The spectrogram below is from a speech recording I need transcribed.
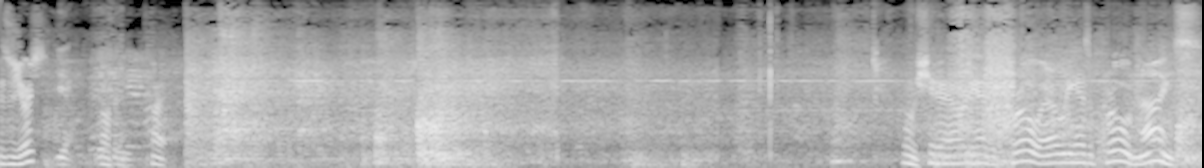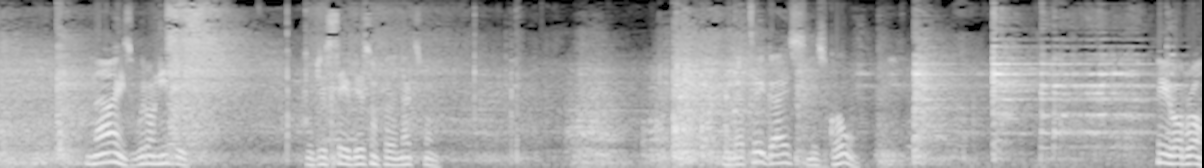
This is yours? Yeah. Okay. Alright. Oh shit, I already have a pro. I already has a pro. Nice. Nice. We don't need this. We'll just save this one for the next one. And that's it, guys. Let's go. Here you go, bro.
